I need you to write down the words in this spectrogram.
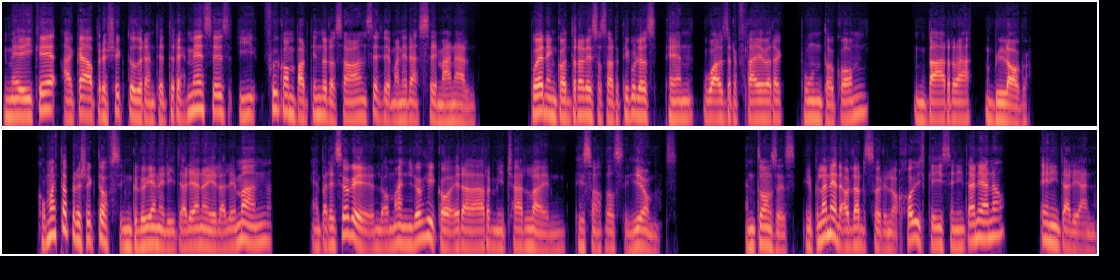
Me dediqué a cada proyecto durante tres meses y fui compartiendo los avances de manera semanal. Pueden encontrar esos artículos en walterfreiberg.com barra blog. Como estos proyectos incluían el italiano y el alemán, me pareció que lo más lógico era dar mi charla en esos dos idiomas. Entonces, mi plan era hablar sobre los hobbies que hice en italiano en italiano.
